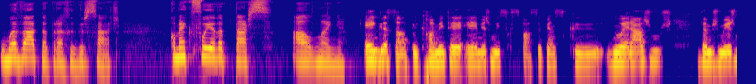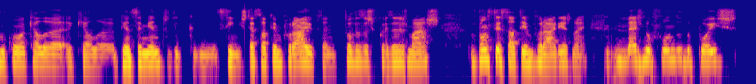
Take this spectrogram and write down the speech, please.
uma data para regressar. Como é que foi adaptar-se à Alemanha? É engraçado, porque realmente é, é, mesmo isso que se passa. Penso que no Erasmus vamos mesmo com aquela, aquele pensamento de que sim, isto é só temporário, portanto, todas as coisas más vão ser só temporárias, não é? Mas no fundo, depois,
